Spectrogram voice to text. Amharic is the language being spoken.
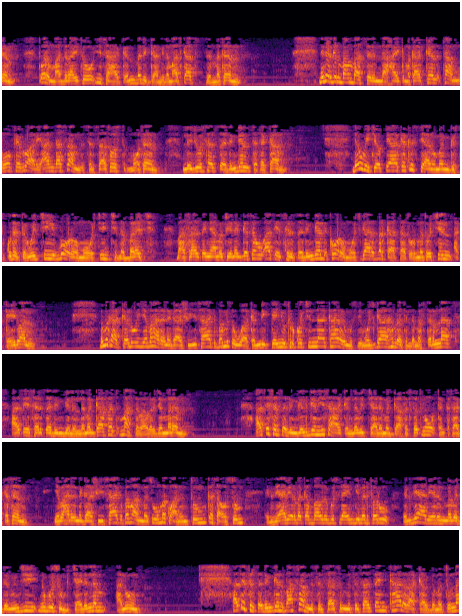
ጦርም አደራጅቶ ይስሐቅን በድጋሚ ለማጥቃት ዘመተ። ነገር ግን በአምባሰልና ሐይቅ መካከል ታሞ ፌብሩዋሪ 1 1563 ሞተ። ልጁ ሰርጸ ድንግል ተተካ። ደቡብ ኢትዮጵያ ከክርስቲያኑ መንግስት ቁጥጥር ውጪ በኦሮሞዎች እጅ ነበረች። በ19 ዓመቱ የነገሰው አጼ ሰርጸ ድንግል ከኦሮሞዎች ጋር በርካታ ጦርነቶችን አካሂዷል። በመካከሉ የባህረ ነጋሹ ይስሐቅ በምጽዋ ከሚገኙ ቱርኮችና ከሐረር ሙስሊሞች ጋር ህብረትን ለመፍጠርና አጼ ሰርጸ ድንግልን ለመጋፈጥ ማስተባበር ጀመረ። አጼ ሰርጸ ድንግል ግን ይስሐቅን ለብቻ ለመጋፈጥ ፈጥኖ ተንቀሳቀሰ። የባህረ ነጋሹ ይስሐቅ በማመፁ መኳንንቱም ቀሳውስቱም እግዚአብሔር በቀባው ንጉስ ላይ እንዲመድፈሩ እግዚአብሔርን መበደሉ እንጂ ንጉሱን ብቻ አይደለም አሉ። አጼ ሰርጸ ድንግል በ1568-69 ከሐረር አካባቢ በመጡና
